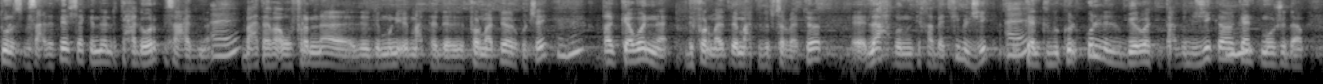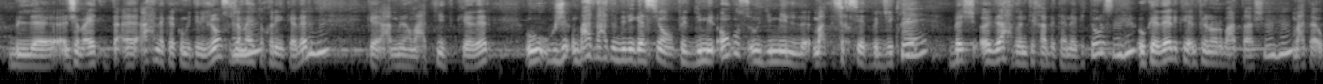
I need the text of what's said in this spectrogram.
تونس ما ساعدتناش لكن الاتحاد الأوروبي ساعدنا بعدها وفرنا معناتها formateurs وكل شيء. كونا دي فورماتور معناتها دوبسرفاتور لاحظوا الانتخابات في بلجيك. كانت كل البيروات نتاع بلجيكا كانت موجودة بالجمعيات إحنا ككوميتي فيجونس وجمعيات أخرين كذلك. عملناهم عديد كذلك. وبعثنا حتى ديليغاسيون في 2011 و 2000 مع شخصيات بلجيكية باش يلاحظوا انتخابات هنا في تونس وكذلك 2014 معناتها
